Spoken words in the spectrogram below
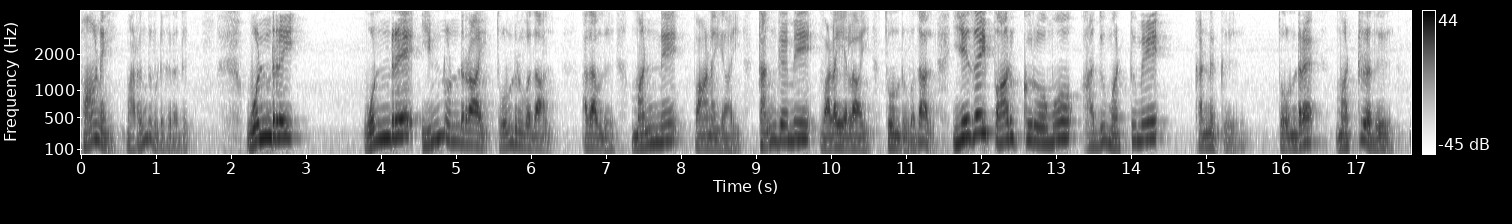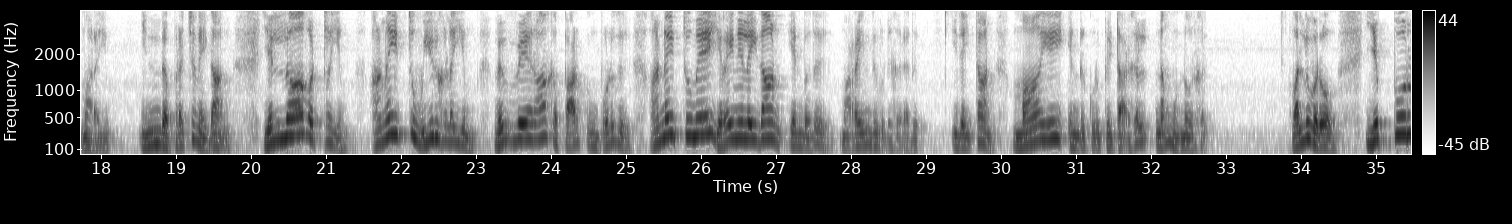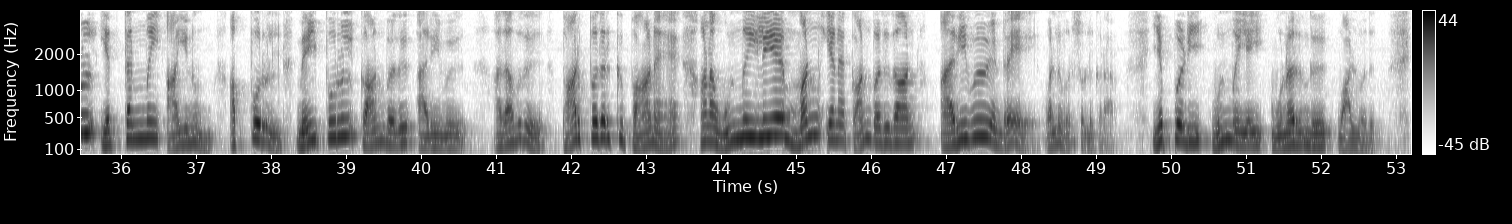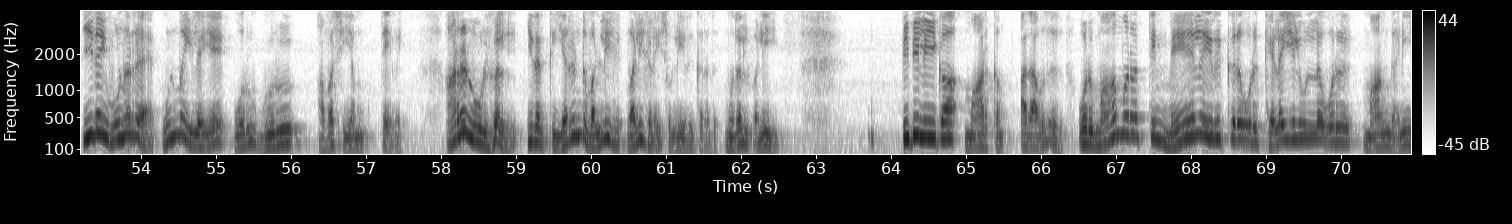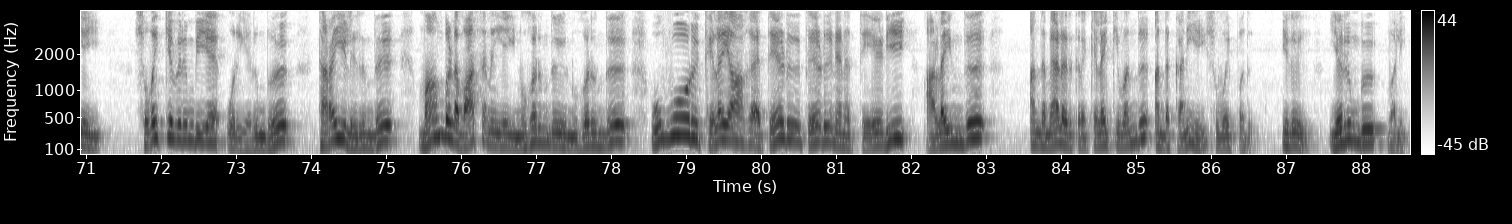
பானை மறந்து விடுகிறது. ஒன்றை ஒன்றே இன்னொன்றாய் தோன்றுவதால் அதாவது மண்ணே பானையாய் தங்கமே வளையலாய் தோன்றுவதால் எதை பார்க்கிறோமோ அது மட்டுமே கண்ணுக்கு தோன்ற மற்றது மறையும். இந்த பிரச்சனை தான் எல்லாவற்றையும் அனைத்து உயிர்களையும் வெவ்வேறாக பார்க்கும் பொழுது அனைத்துமே இறைநிலைதான் என்பது மறைந்து விடுகிறது. இதைத்தான் மாயை என்று குறிப்பிட்டார்கள் நம் முன்னோர்கள். வள்ளுவரோ எப்பொருள் எத்தன்மை ஆயினும் அப்பொருள் மெய்ப்பொருள் காண்பது அறிவு. அதாவது பார்ப்பதற்கு பானை ஆனால் உண்மையிலேயே மண் என காண்பதுதான் அறிவு என்றே வள்ளுவர் சொல்லுகிறார். எப்படி உண்மையை உணர்ந்து வாழ்வது? இதை உணர உண்மையிலேயே ஒரு குரு அவசியம் தேவை. அறநூல்கள் இதற்கு இரண்டு வழி வழிகளை சொல்லியிருக்கிறது. முதல் வழி பிபிலீகா மார்க்கம் அதாவது ஒரு மாமரத்தின் மேலே இருக்கிற ஒரு கிளையில் உள்ள ஒரு மாங்கனியை சுவைக்க விரும்பிய ஒரு எறும்பு தரையிலிருந்து மாம்பழ வாசனையை நுகர்ந்து நுகர்ந்து ஒவ்வொரு கிளையாக தேடு தேடு என தேடி அலைந்து அந்த மேலே இருக்கிற கிளைக்கு வந்து அந்த கனியை சுவைப்பது. இது எறும்பு வழி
